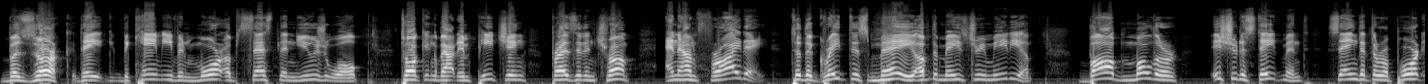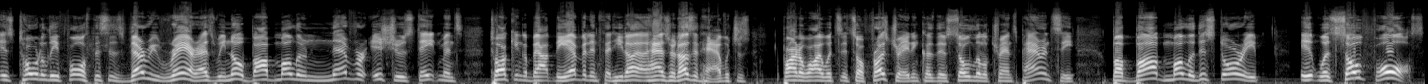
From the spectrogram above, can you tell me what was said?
berserk. They became even more obsessed than usual, talking about impeaching President Trump. And on Friday, to the great dismay of the mainstream media, Bob Mueller issued a statement saying that the report is totally false. This is very rare. As we know, Bob Mueller never issues statements talking about the evidence that he has or doesn't have, which is part of why it's so frustrating because there's so little transparency. But Bob Mueller, this story, it was so false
